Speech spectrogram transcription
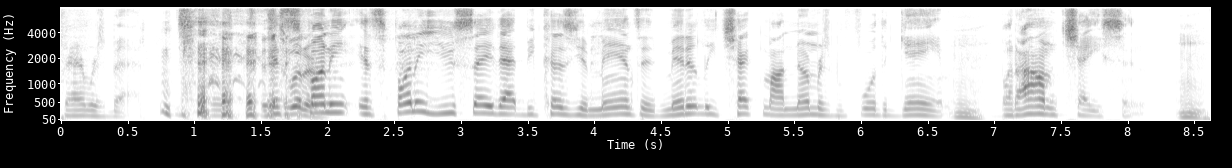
grammar's bad. it's Twitter. funny. It's funny you say that because your man's admittedly checked my numbers before the game, mm. but I'm chasing." Mm.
